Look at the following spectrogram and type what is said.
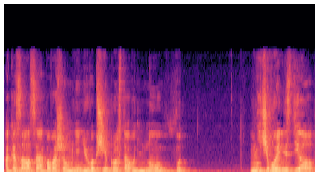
оказался, по вашему мнению, вообще просто вот, ну, вот Ничего я не сделал,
